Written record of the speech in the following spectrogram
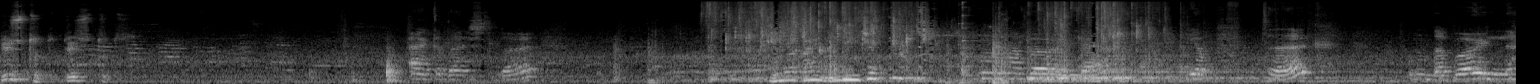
Düz tut, düz tut. Arkadaşlar Buna ben yiyecektim. bunu böyle yaptık. Bunu da böyle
